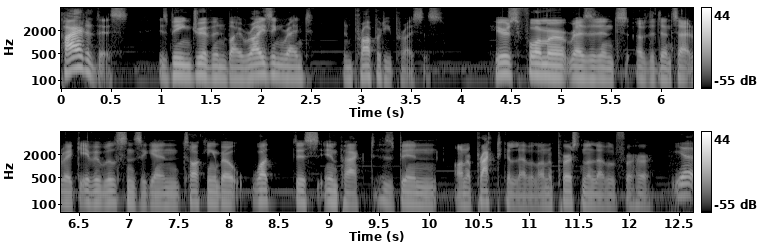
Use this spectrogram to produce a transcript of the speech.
Part of this is being driven by rising rent and property prices. Here's former resident of the Dansaertwijk, Eva Wilsons, again, talking about what this impact has been on a practical level, on a personal level for her. Yeah,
